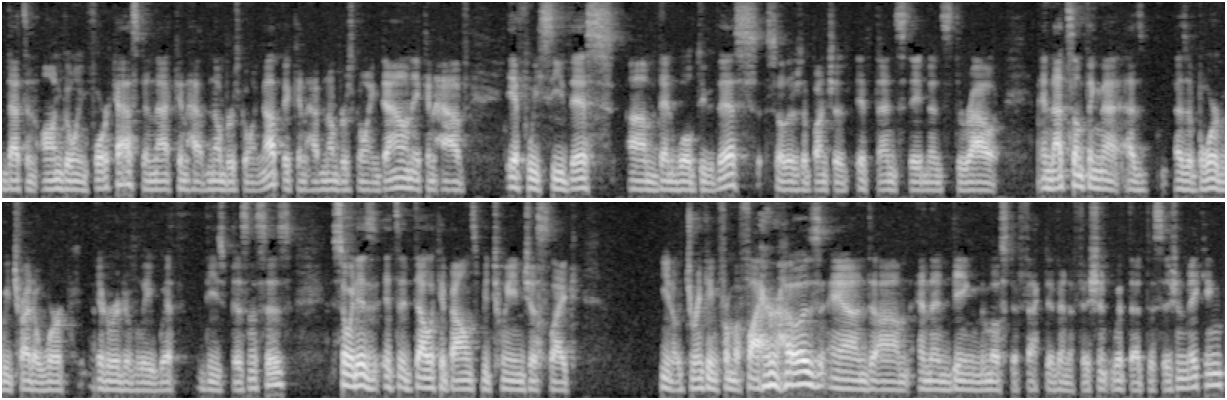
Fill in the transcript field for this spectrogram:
that's an ongoing forecast and that can have numbers going up. It can have numbers going down. It can have if we see this um, then we'll do this. So there's a bunch of if then statements throughout. And that's something that as as a board we try to work iteratively with these businesses. So it is it's a delicate balance between just like you know drinking from a fire hose and um, and then being the most effective and efficient with that decision making.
